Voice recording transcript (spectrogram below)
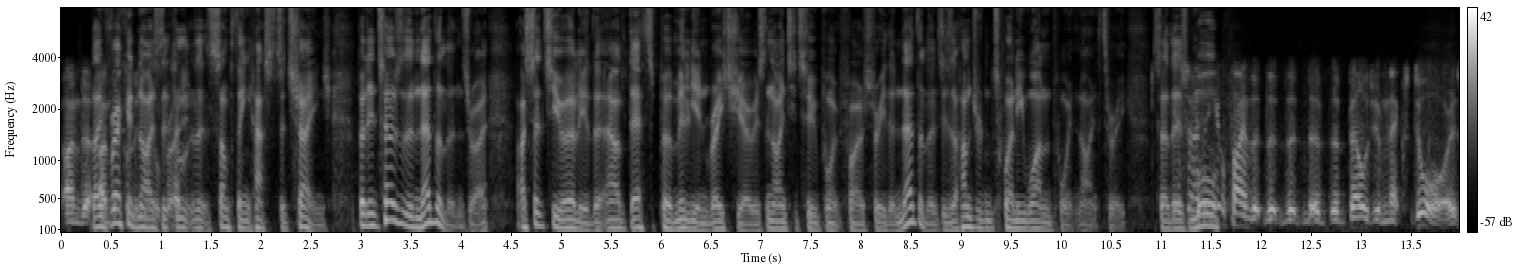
recognised they've recognised that, that something has to change. But in terms of the Netherlands, right? I said to you earlier that our deaths per million ratio is 92.53. The Netherlands is 121.93. So there's So I think more. you'll find that the, the, the, the Belgium next door is,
